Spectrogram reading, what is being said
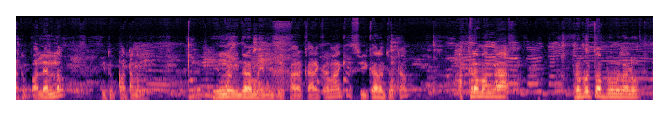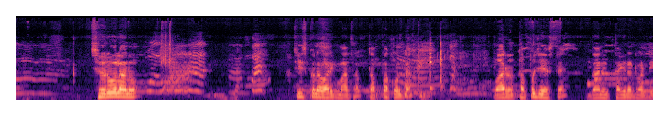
అటు పల్లెల్లో ఇటు పట్టణం ఇల్లు ఇందరమ్మ ఇల్లు కార్యక్రమానికి స్వీకారం చుట్టాం. అక్రమంగా ప్రభుత్వ భూములను చెరువులను తీసుకునే వారికి మాత్రం తప్పకుండా వారు తప్పు చేస్తే దానికి తగినటువంటి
